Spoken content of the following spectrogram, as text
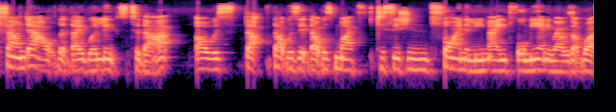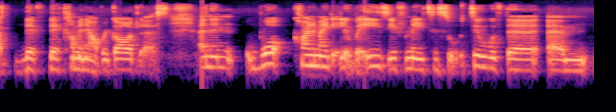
found out that they were linked to that. I was that that was it. That was my decision finally made for me anyway. I was like, right, they're, they're coming out regardless. And then what kind of made it a little bit easier for me to sort of deal with the um,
